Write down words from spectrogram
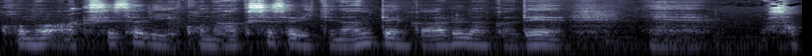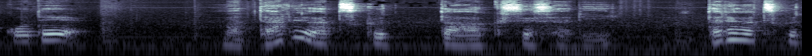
このアクセサリーこのアクセサリーって何点かある中で、えー、そこで、まあ、誰が作ったアクセサリー誰が作っ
